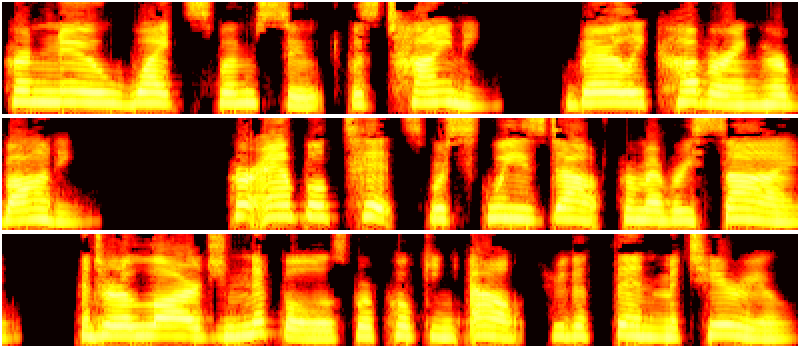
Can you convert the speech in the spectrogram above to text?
Her new white swimsuit was tiny, barely covering her body. Her ample tits were squeezed out from every side, and her large nipples were poking out through the thin material.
